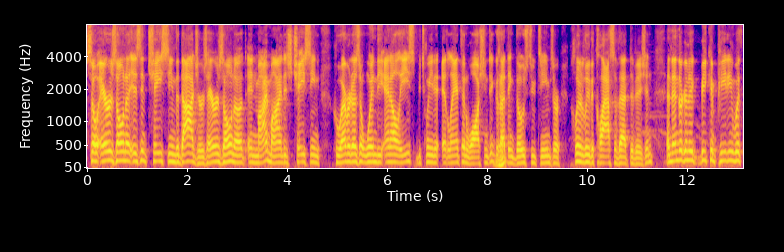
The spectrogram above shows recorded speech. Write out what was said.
So Arizona isn't chasing the Dodgers. Arizona, in my mind, is chasing whoever doesn't win the NL East between Atlanta and Washington, because I think those two teams are clearly the class of that division. And then they're going to be competing with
